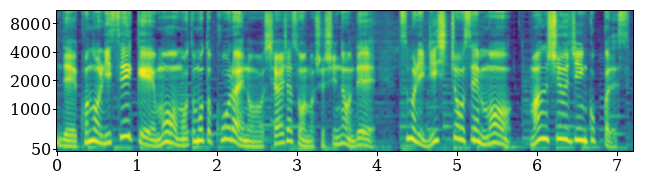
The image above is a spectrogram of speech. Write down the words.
でこの李成慶ももともと高麗の支配者層の出身なのでつまり李氏朝鮮も満州人国家です。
